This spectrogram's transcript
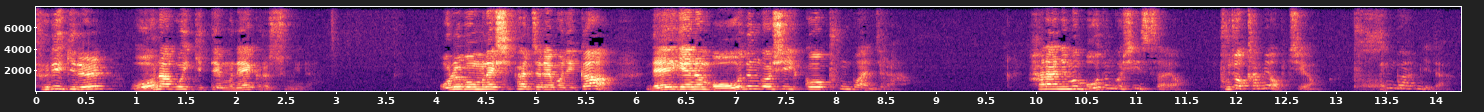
드리기를 원하고 있기 때문에 그렇습니다. 오늘 본문의 18절에 보니까 내게는 모든 것이 있고 풍부한지라. 하나님은 모든 것이 있어요. 부족함이 없지요. 풍부합니다.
